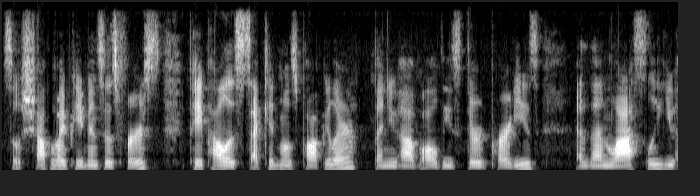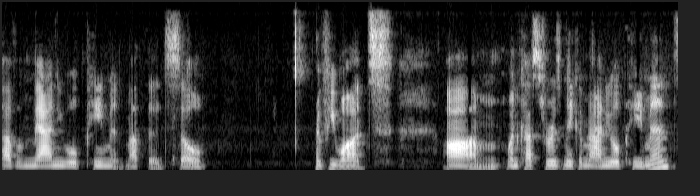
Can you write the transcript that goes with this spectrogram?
so Shopify Payments is first. PayPal is second most popular. Then you have all these third parties. And then lastly, you have a manual payment method. So if you want, um, when customers make a manual payment,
